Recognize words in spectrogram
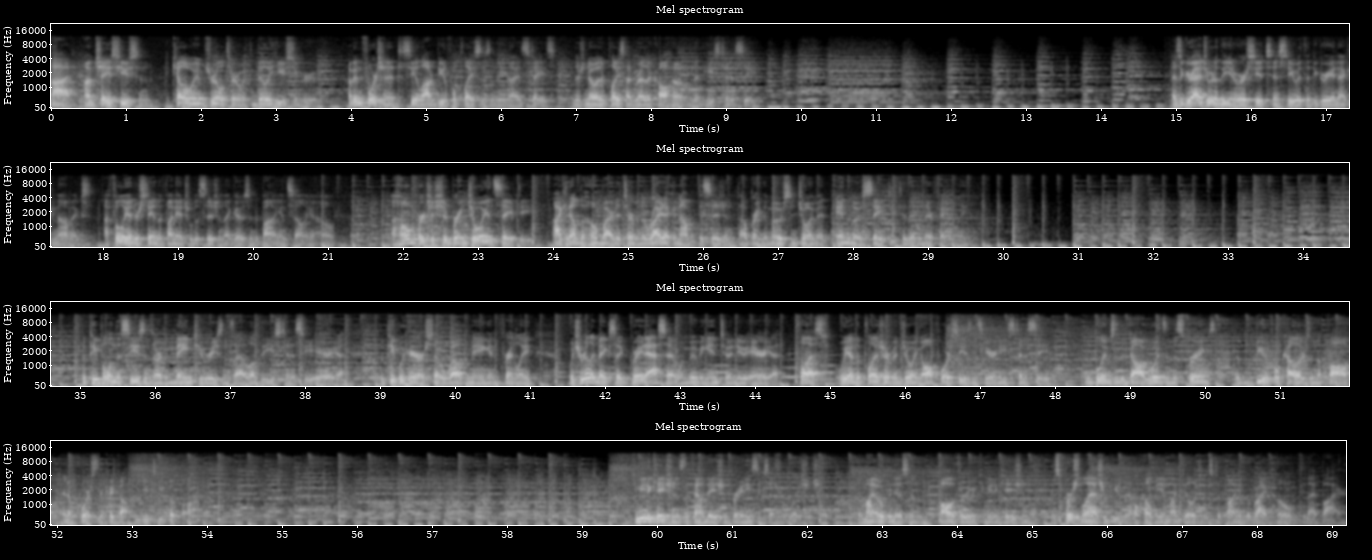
Hi, I'm Chase Houston, a Keller Williams Realtor with the Billy Houston Group. I've been fortunate to see a lot of beautiful places in the United States. There's no other place I'd rather call home than East Tennessee. As a graduate of the University of Tennessee with a degree in economics, I fully understand the financial decision that goes into buying and selling a home. A home purchase should bring joy and safety. I can help the home buyer determine the right economic decision that will bring the most enjoyment and the most safety to them and their family. The people and the seasons are the main two reasons I love the East Tennessee area. The people here are so welcoming and friendly, which really makes a great asset when moving into a new area. Plus, we have the pleasure of enjoying all four seasons here in East Tennessee. The blooms of the dogwoods in the springs, the beautiful colors in the fall, and of course the kickoff of UT football. Communication is the foundation for any successful relationship. And my openness and follow through in communication is a personal attribute that will help me in my diligence to finding the right home for that buyer.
